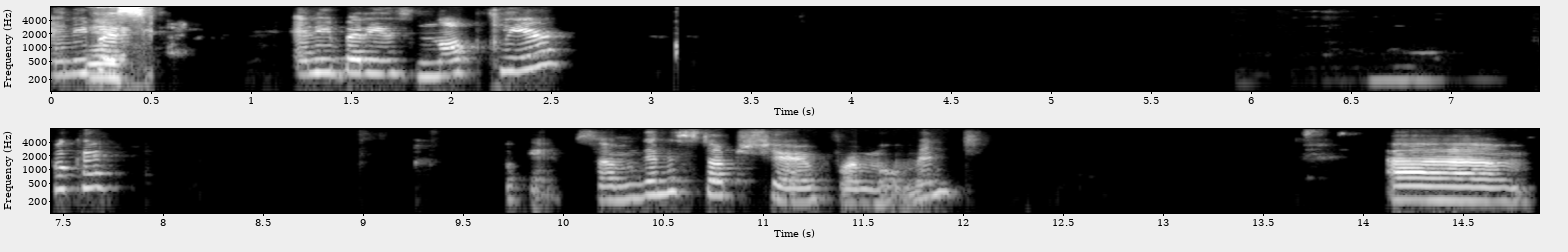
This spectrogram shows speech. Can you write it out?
Anybody, yes. anybody is not clear? Okay. Okay, so I'm gonna stop sharing for a moment. Um,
